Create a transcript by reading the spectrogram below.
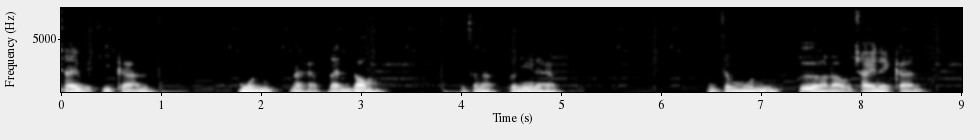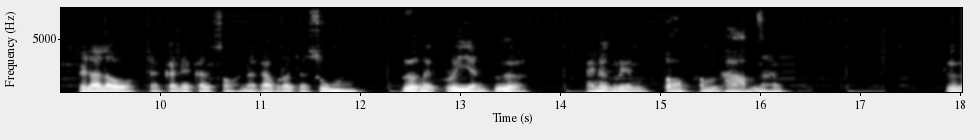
ใช้วิธีการหมุนนะครับแรนดอมลักษณะตัวนี้นะครับ มันจะหมุนเพื่อเราใช้ในการเวลาเราจากการในยนการสอนนะครับ เราจะสุ่มเลือกนักเรียนเพื่อ ให้นักเรียนตอบคำถามนะครับ หรือ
